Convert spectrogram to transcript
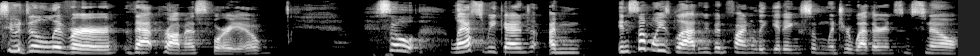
to deliver that promise for you. So last weekend, I'm in some ways glad we've been finally getting some winter weather and some snow.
